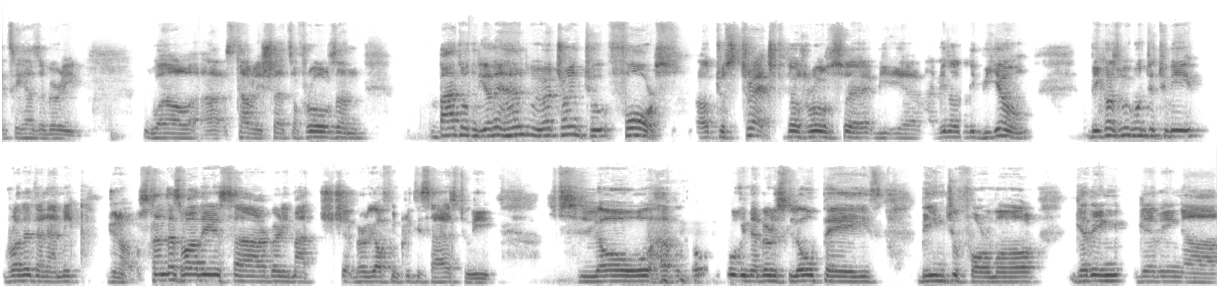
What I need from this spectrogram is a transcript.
ETSI has a very well uh, established set of rules, and but on the other hand, we were trying to force or to stretch those rules uh, be, uh, a little bit beyond because we wanted to be rather dynamic. You know, standards bodies are very much very often criticized to be slow, have, moving a very slow pace, being too formal, getting getting uh,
